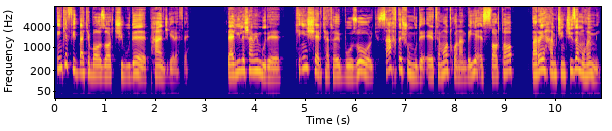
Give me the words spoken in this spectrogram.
اینکه فیدبک بازار چی بوده پنج گرفته. دلیلش هم این بوده که این شرکت های بزرگ سختشون بوده اعتماد کنن به یه استارتاپ برای همچین چیز مهمی.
